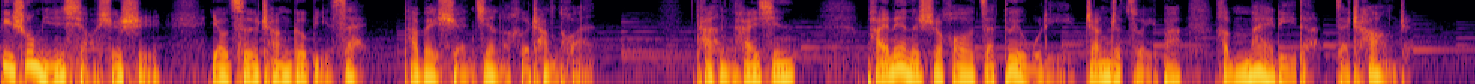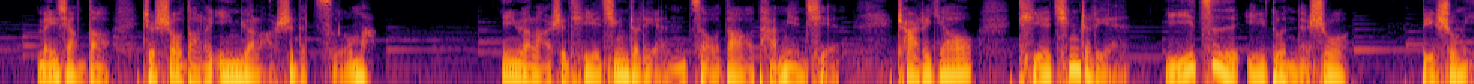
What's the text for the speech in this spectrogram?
毕淑敏小学时有次唱歌比赛，她被选进了合唱团，她很开心。排练的时候，在队伍里张着嘴巴，很卖力的在唱着，没想到就受到了音乐老师的责骂。音乐老师铁青着脸走到他面前，叉着腰，铁青着脸，一字一顿的说：“毕淑敏。”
